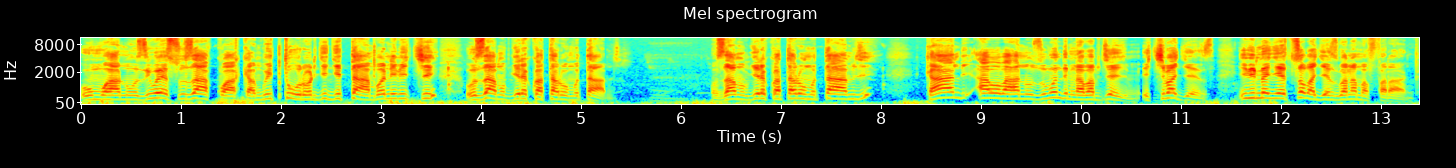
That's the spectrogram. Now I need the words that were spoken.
umuhanuzi wese uzakwaka ngo ituro ry'igitambo n'ibiki uzamubwire ko atari umutambyi. Uzamubwire ko atari umutambyi kandi abo bahanuzi ubundi mwababyeyi ikibagenza ibimenyetso bagenzwa n'amafaranga.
